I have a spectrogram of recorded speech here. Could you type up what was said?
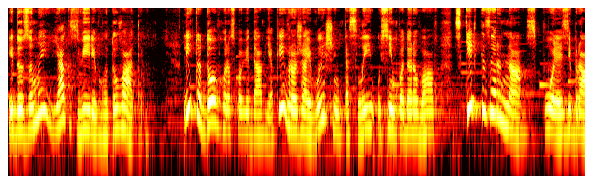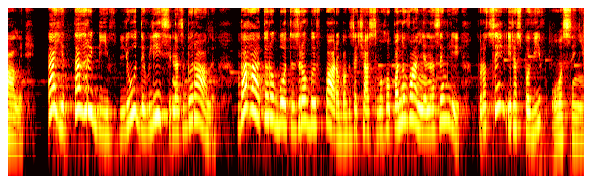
і до зими як звірів готувати. Літо довго розповідав, який врожай вишень та слив усім подарував, скільки зерна з поля зібрали, ягід та грибів люди в лісі назбирали. Багато роботи зробив парубок за час свого панування на землі. Про це і розповів осені.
